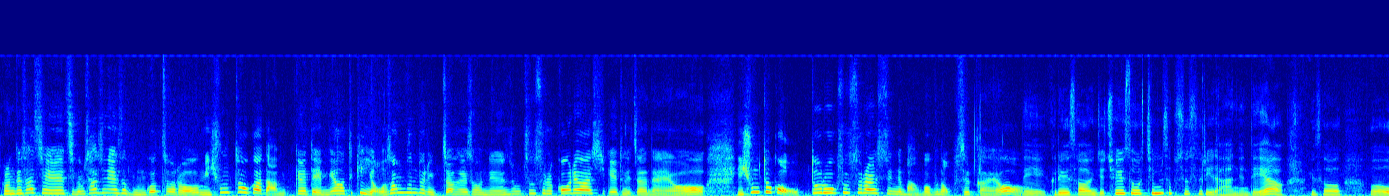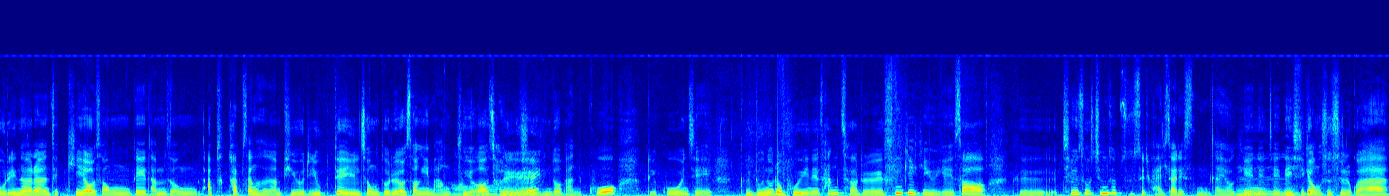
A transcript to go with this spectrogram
그런데 사실 지금 사진에서 본 것처럼 이 흉터가 남게 되면 특히 여성분들 입장에서는 좀 수술을 꺼려 하시게 되잖아요. 이 흉터가 없도록 수술할 수 있는 방법은 없을까요? 네, 그래서 이제 최소 침습 수술이 나왔는데요. 그래서 어, 우리나라는 특히 여성 대 남성 앞- 갑상선암 비율이 6대 1 정도로 여성이 많고요. 아, 젊으신 네. 분도 많고 그리고 이제 그 눈으로 보이는 상처를 숨기기 위해서 그 최소 침습 수술이 발달했습니다. 여기에는 음. 이제 내시경 수술과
